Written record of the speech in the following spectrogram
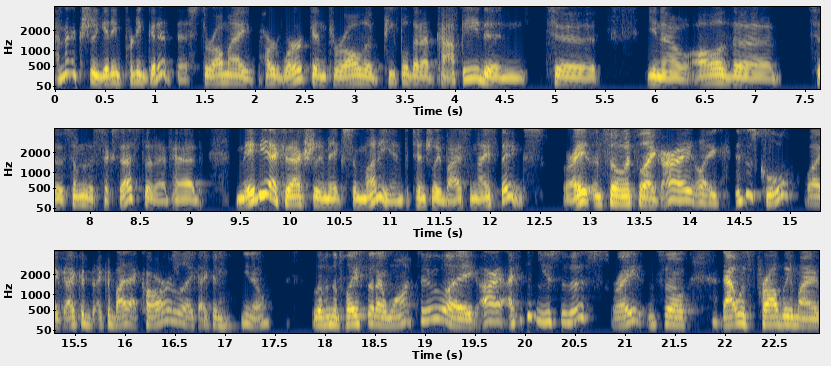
i'm actually getting pretty good at this through all my hard work and through all the people that i've copied and to you know all of the to some of the success that i've had maybe i could actually make some money and potentially buy some nice things right and so it's like all right like this is cool like i could i could buy that car like i could you know live in the place that I want to, like, all right, I can get used to this, right? And so that was probably my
